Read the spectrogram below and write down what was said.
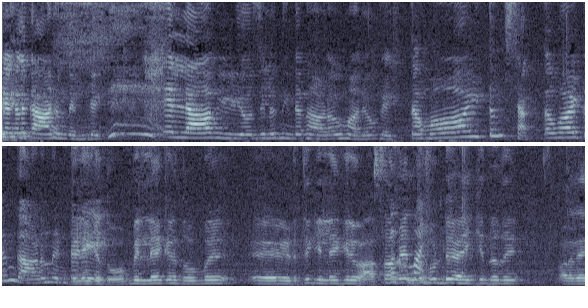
ഞങ്ങൾ കാണുന്നുണ്ട്. എല്ലാ വീഡിയോസിലും നിന്റെ നാണവും മാനവും വ്യക്തമായിട്ടും ശക്തമായിട്ടും കാണുന്നുണ്ട് നോമ്പില്ലെങ്കിലും നോമ്പ് എടുത്തിട്ടില്ലെങ്കിലും ആ സമയത്ത് ഫുഡ് കഴിക്കുന്നത് വളരെ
